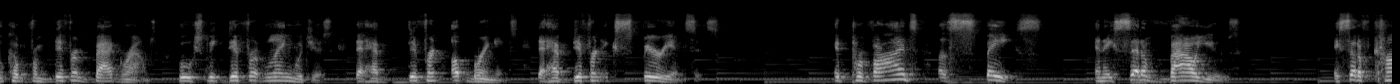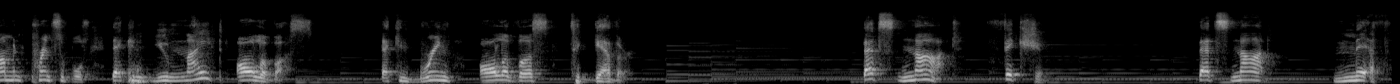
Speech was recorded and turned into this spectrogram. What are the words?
who come from different backgrounds, who speak different languages, that have different upbringings, that have different experiences it provides a space and a set of values, a set of common principles that can unite all of us, that can bring all of us together. That's not fiction. That's not myth.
